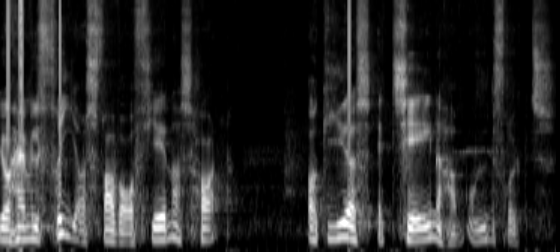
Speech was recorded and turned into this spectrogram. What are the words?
Jo, han vil fri os fra vores fjenders hånd og give os at tjene ham uden frygt.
